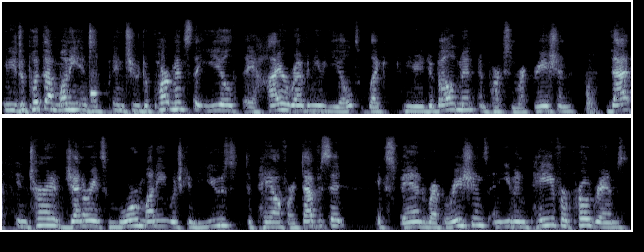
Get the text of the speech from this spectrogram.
We need to put that money into, into departments that yield a higher revenue yield, like community development and parks and recreation. That in turn generates more money, which can be used to pay off our deficit, expand reparations, and even pay for programs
